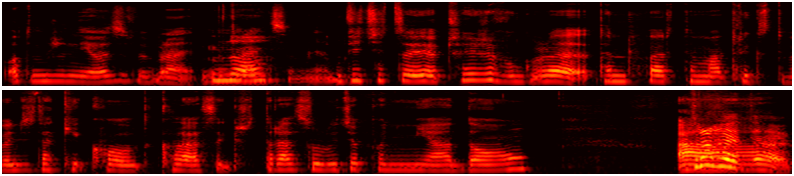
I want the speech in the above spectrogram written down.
o tym, że nie jest wybra- No. wybrańcem, nie? Wiecie co, ja czuję, że w ogóle ten czwarty Matrix to będzie taki cult classic, że teraz ludzie po nim jadą. A, Trochę tak.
